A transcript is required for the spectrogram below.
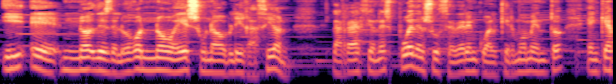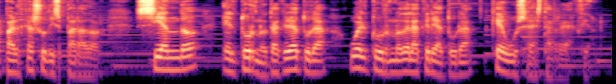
y eh, no, desde luego no es una obligación. Las reacciones pueden suceder en cualquier momento en que aparezca su disparador, siendo el turno de la criatura o el turno de la criatura que usa esta reacción.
